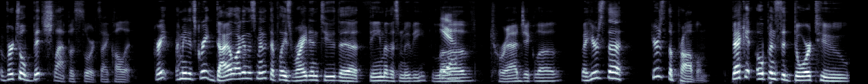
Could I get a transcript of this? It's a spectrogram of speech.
a virtual bitch slap of sorts, I call it. Great. I mean, it's great dialogue in this minute that plays right into the theme of this movie: Yeah. love, tragic love. But here's the here's the problem. Beckett opens the door to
